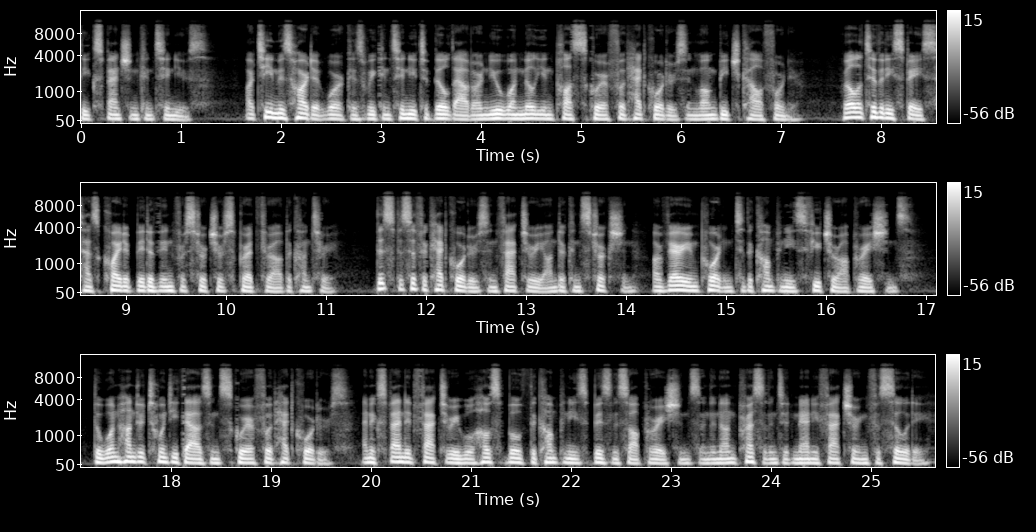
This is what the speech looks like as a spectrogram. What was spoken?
the expansion continues. Our team is hard at work as we continue to build out our new 1 million plus square foot headquarters in Long Beach, California. Relativity Space has quite a bit of infrastructure spread throughout the country. This specific headquarters and factory under construction are very important to the company's future operations. The 120,000 square foot headquarters, an expanded factory will host both the company's business operations and an unprecedented manufacturing facility,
